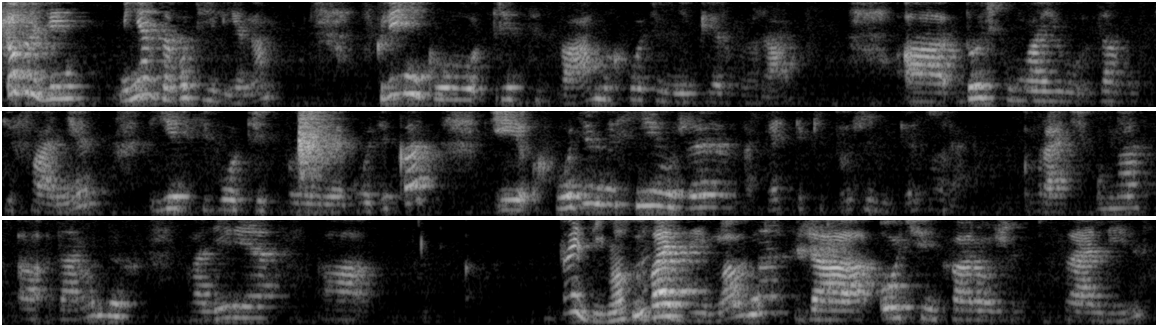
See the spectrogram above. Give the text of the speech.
Добрый день, меня зовут Елена. В клинику 32 мы ходим не первый раз. А дочку мою зовут Стефания, ей всего три с половиной годика, и ходим мы с ней уже, опять-таки, тоже не первый раз. Врач у нас а, дородных Валерия а, Вадимовна. Вадимовна, да, очень хороший специалист.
